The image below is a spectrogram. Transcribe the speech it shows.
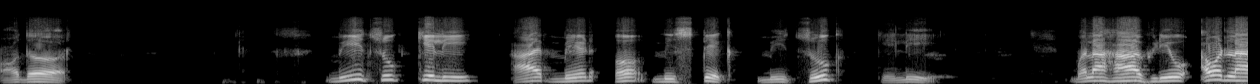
other. मी चूक केली. आय मेड अ मिस्टेक मी चूक केली. मला हा व्हिडिओ आवडला.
